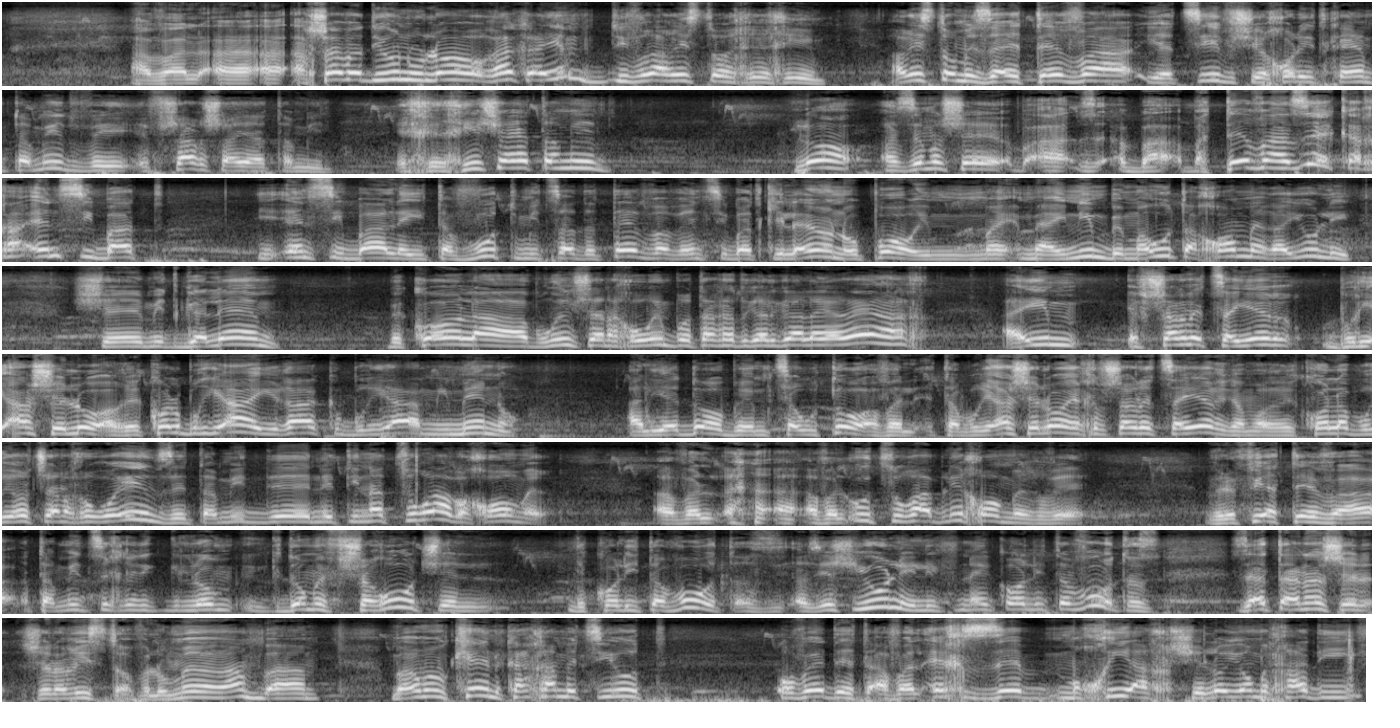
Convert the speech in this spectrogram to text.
אבל עכשיו הדיון הוא לא רק האם דברי אריסטו הכרחיים. אריסטו מזהה טבע יציב שיכול להתקיים תמיד ואפשר שהיה תמיד. הכרחי שהיה תמיד? לא, אז זה מה ש... בטבע הזה ככה אין סיבת אין סיבה להתהוות מצד הטבע ואין סיבת כיליון, או פה, אם מעיינים במהות החומר היולי שמתגלם בכל הברואים שאנחנו רואים פה תחת גלגל הירח, האם אפשר לצייר בריאה שלו? הרי כל בריאה היא רק בריאה ממנו, על ידו, באמצעותו, אבל את הבריאה שלו איך אפשר לצייר? גם הרי כל הבריאות שאנחנו רואים זה תמיד אה, נתינת צורה בחומר, אבל, אבל הוא צורה בלי חומר, ו, ולפי הטבע תמיד צריך לקדום אפשרות של לכל התהוות, אז, אז יש יולי לפני כל התהוות, אז זו הטענה של, של אריסטו, אבל אומר הרמב"ם, הרמב"ם כן, ככה המציאות עובדת, אבל איך זה מוכיח שלא יום אחד היא,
